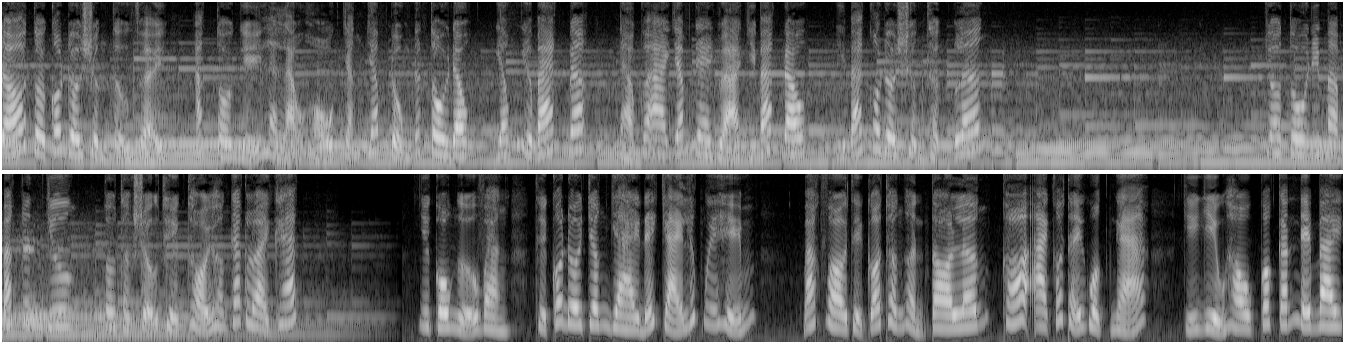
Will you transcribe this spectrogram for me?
đó tôi có đôi sừng tự vệ, ắt tôi nghĩ là lão hổ chẳng dám đụng đến tôi đâu, giống như bác đó. Nào có ai dám đe dọa gì bác đâu, vì bác có đôi sừng thật lớn. Cho tôi đi mà bác linh Dương, tôi thật sự thiệt thòi hơn các loài khác. Như cô ngựa vàng thì có đôi chân dài để chạy lúc nguy hiểm. Bác voi thì có thân hình to lớn, khó ai có thể quật ngã. Chỉ diều hâu có cánh để bay,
